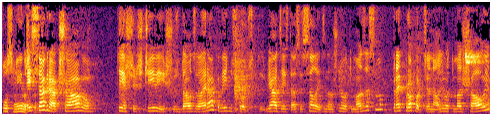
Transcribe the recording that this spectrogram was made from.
Plus mīnus. Es agrāk šāvu tieši šķīvīšus daudz vairāk, ka viņus to jāatzīstās, es salīdzinoši ļoti maz esmu, pret proporcionāli ļoti maz šauju.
